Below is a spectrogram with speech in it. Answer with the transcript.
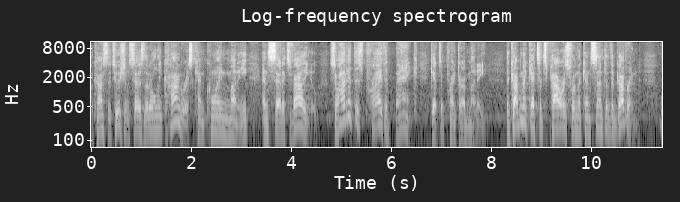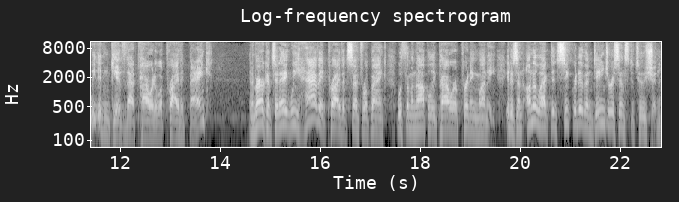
The Constitution says that only Congress can coin money and set its value. So, how did this private bank get to print our money? The government gets its powers from the consent of the governed. We didn't give that power to a private bank. In America today, we have a private central bank with the monopoly power of printing money. It is an unelected, secretive, and dangerous institution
